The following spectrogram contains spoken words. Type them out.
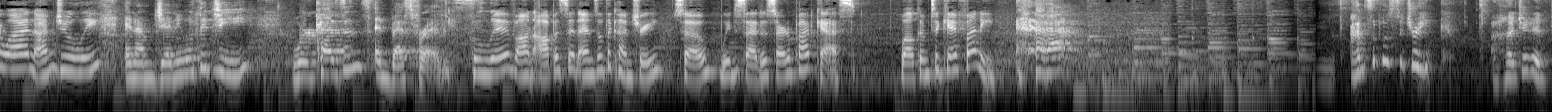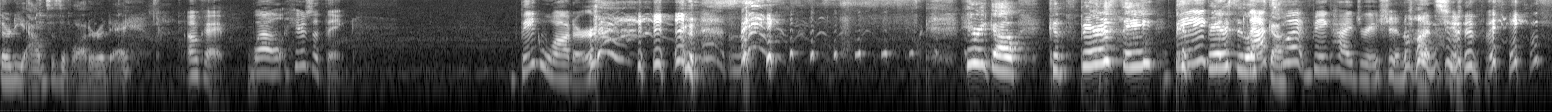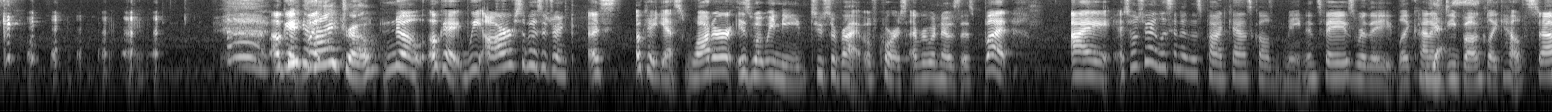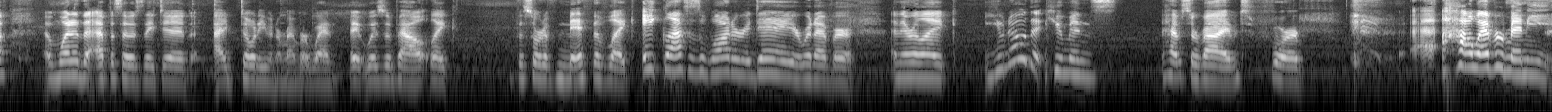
everyone. I'm Juli, And I'm Genny with a G. We're cousins and best friends. who live on opposite ends of the country, so we decided to start a podcast. Welcome to Que Funny. I'm supposed to drink 130 ounces of water a day. Okay. Well, here's the thing. Big water. Here we go. Conspiracy. big. Conspiracy. Let's that's go. That's what big hydration wants you to think. okay, Big but hydro. no. Okay, we are supposed to drink. A, okay, yes, water is what we need to survive. Of course, everyone knows this. But I, I told you I listened to this podcast called Maintenance Phase, where they like kind of Yes. debunk like health stuff. And one of the episodes they did, I don't even remember when. It was about like the sort of myth of like eight glasses of water a day or whatever. And they were like, you know that humans have survived for uh, however many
